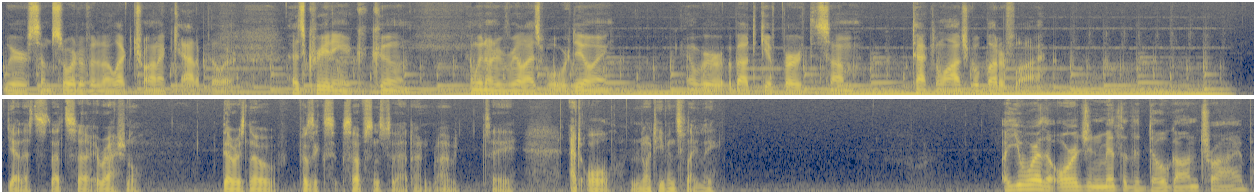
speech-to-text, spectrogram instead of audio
We're some sort of an electronic caterpillar that's creating a cocoon, and we don't even realize what we're doing. And we're about to give birth to some technological butterfly. Yeah, that's that's uh, irrational. There is no physics substance to that. I, I would say, at all, not even slightly. Are you aware of the origin myth of the Dogon tribe?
